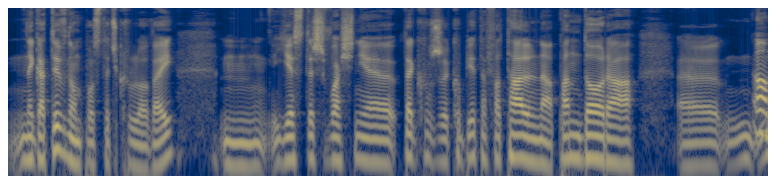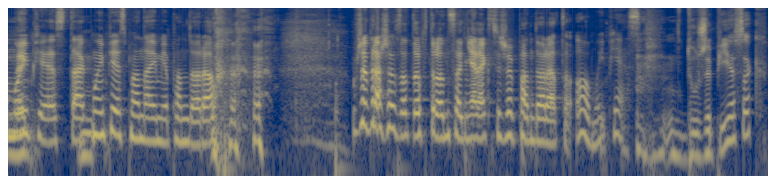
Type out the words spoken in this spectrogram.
negatywną postać królowej. Mm, Jest też właśnie tego, że kobieta fatalna, Pandora. E, O, mój pies, tak, mój pies ma na imię Pandora. Przepraszam za to wtrącenie, ale jak słyszę Pandora, to o, mój pies. Duży piesek?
